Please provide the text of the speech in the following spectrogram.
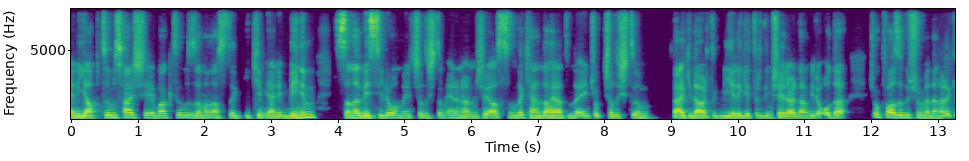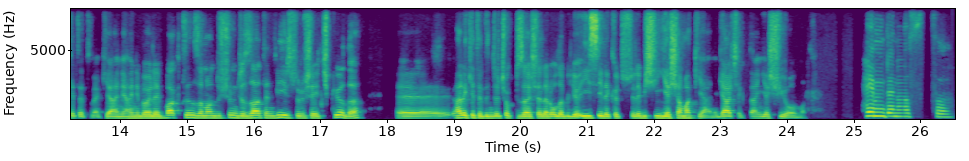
hani yaptığımız her şeye baktığımız zaman aslında kim yani benim sana vesile olmaya çalıştığım en önemli şey aslında kendi hayatımda en çok çalıştığım belki de artık bir yere getirdiğim şeylerden biri o da çok fazla düşünmeden hareket etmek. Yani hani böyle baktığın zaman düşününce zaten bir sürü şey çıkıyor da e, hareket edince çok güzel şeyler olabiliyor. İyisiyle kötüsüyle bir şey yaşamak yani gerçekten yaşıyor olmak. Hem de nasıl?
